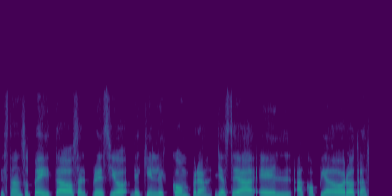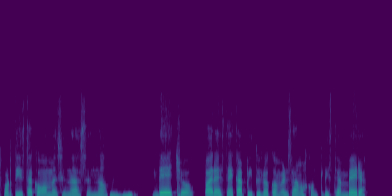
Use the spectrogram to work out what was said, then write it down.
están supeditados al precio de quien les compra, ya sea el acopiador o transportista, como mencionaste, ¿no? De hecho, para este capítulo conversamos con Cristian Vera,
